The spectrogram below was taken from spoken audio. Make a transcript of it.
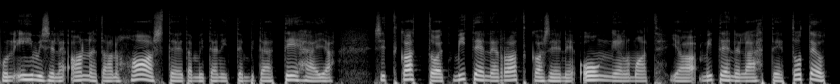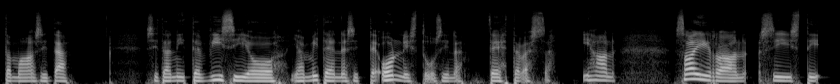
kun ihmisille annetaan haasteita, mitä niiden pitää tehdä ja sitten katsoa, että miten ne ratkaisee ne ongelmat ja miten ne lähtee toteuttamaan sitä, sitä niiden visioa ja miten ne sitten onnistuu siinä tehtävässä. Ihan sairaan siisti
